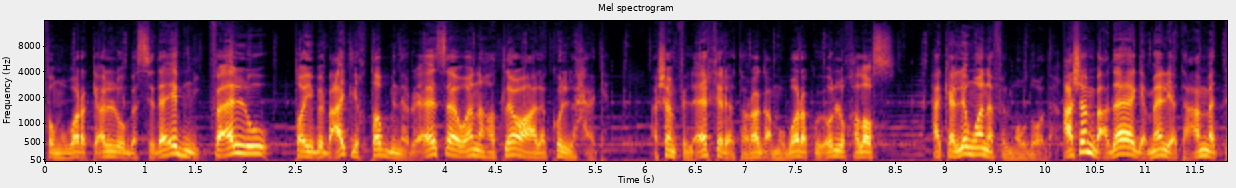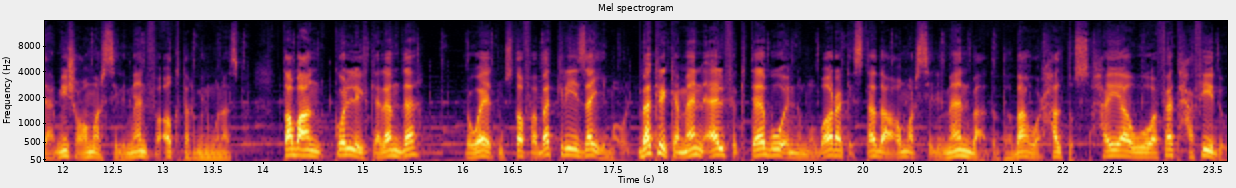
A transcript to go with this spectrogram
فمبارك قال له بس ده ابني. فقال له طيب ابعت لي خطاب من الرئاسة وأنا هطلعه على كل حاجة. عشان في الآخر يتراجع مبارك ويقول له خلاص هكلمه أنا في الموضوع ده. عشان بعدها جمال يتعمد تهميش عمر سليمان في أكتر من مناسبة. طبعا كل الكلام ده رواية مصطفى بكري زي ما قلت بكري كمان قال في كتابه إن مبارك استدعى عمر سليمان بعد تدهور حالته الصحية ووفاة حفيده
